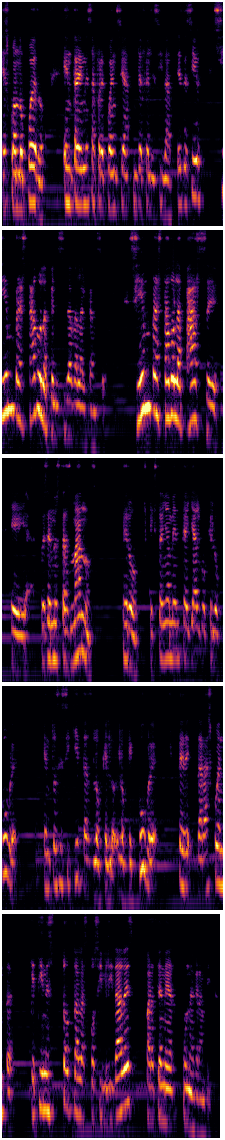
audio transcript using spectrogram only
es cuando puedo entrar en esa frecuencia de felicidad. Es decir, siempre ha estado la felicidad al alcance, siempre ha estado la paz eh, eh, pues en nuestras manos, pero extrañamente hay algo que lo cubre entonces si quitas lo que, lo, que cubre, te darás cuenta que tienes todas las posibilidades para tener una gran vida.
